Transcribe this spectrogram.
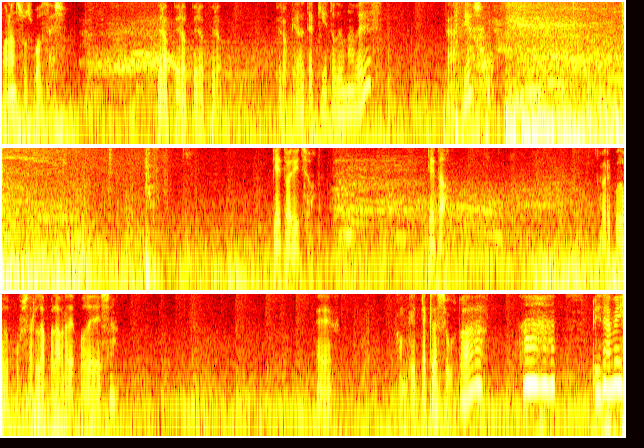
Molan sus voces. Pero, pero, pero, pero... Pero quédate quieto de una vez. Gracias. Quieto, he dicho. Quieto. A ver, ¿puedo usar la palabra de poder esa? Eh, ¿Con qué tecla se? ¡Ah! ¡Ah! ¡Mira a mí!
